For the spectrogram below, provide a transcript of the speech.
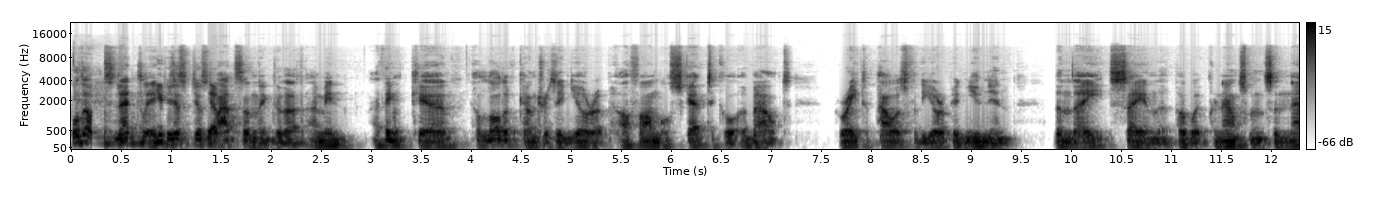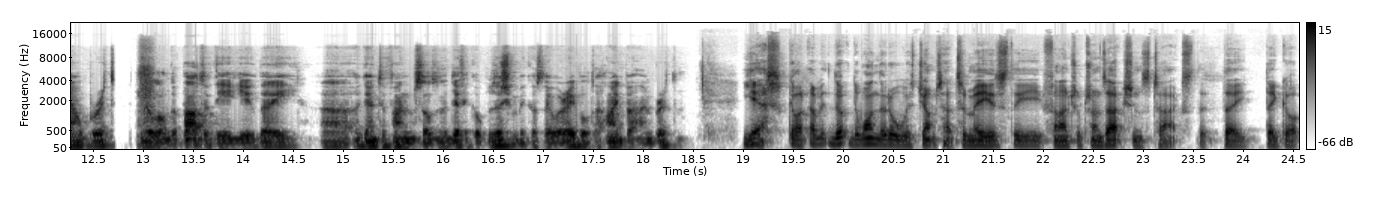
Although, incidentally, you, you, just just yeah. add something to that, I mean, I think uh, a lot of countries in Europe are far more sceptical about greater powers for the European Union than they say in their public pronouncements. And now Britain is no longer part of the EU, they uh, are going to find themselves in a difficult position because they were able to hide behind Britain. Yes, God, I mean, the, the one that always jumps out to me is the financial transactions tax that they, they got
